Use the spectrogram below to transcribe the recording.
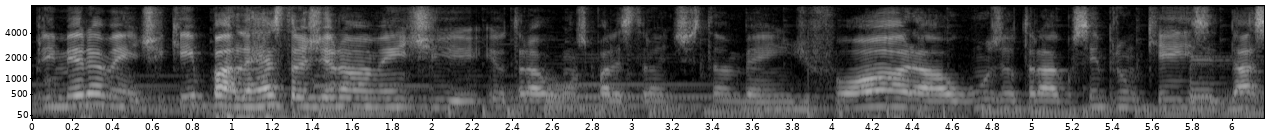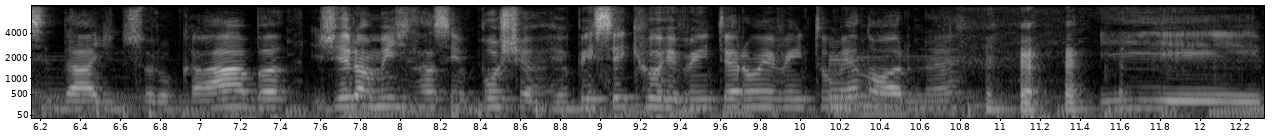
Primeiramente, quem palestra geralmente eu trago alguns palestrantes também de fora, alguns eu trago sempre um case da cidade de Sorocaba. Geralmente fala assim, poxa, eu pensei que o evento era um evento menor, né? e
